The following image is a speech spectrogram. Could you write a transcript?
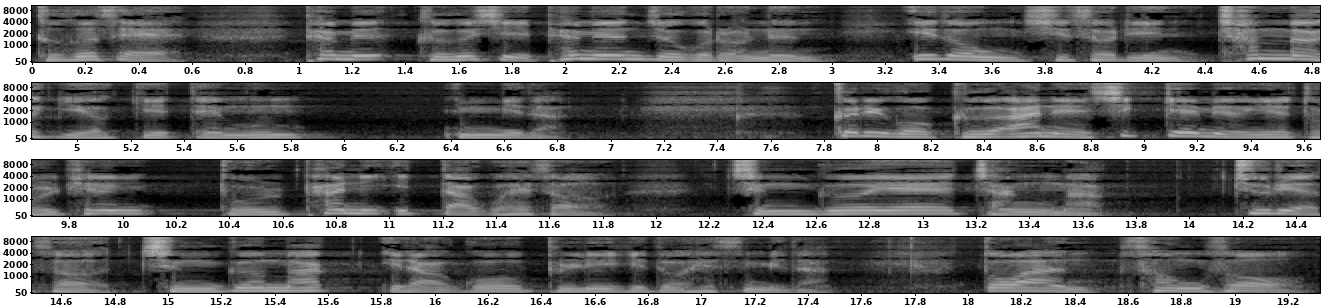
그것에 표면, 그것이 표면적으로는 이동 시설인 천막이었기 때문입니다. 그리고 그 안에 십계명의 돌편, 돌판이 있다고 해서 증거의 장막, 줄여서 증거막이라고 불리기도 했습니다. 또한 성소,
